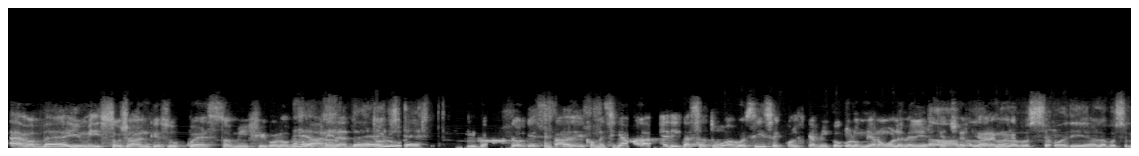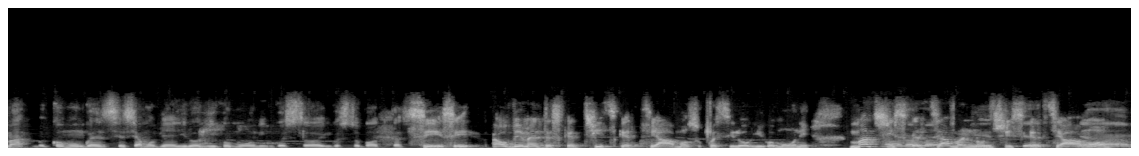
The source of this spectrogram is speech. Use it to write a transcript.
Eh vabbè, io mi dissocio anche su questo, amici colombiani, l'ha Eh, vabbè, detto lui. certo. Ricordo che sta, come si chiama la via di casa tua? Così se qualche amico colombiano vuole venirti No, a non, la- cercare, non la possiamo dire, non la possiamo- ma comunque se siamo pieni di luoghi comuni in questo, in questo podcast. Sì, sì, ovviamente scher- ci scherziamo su questi luoghi comuni, ma ci No, no, scherziamo ma e non ci scherziamo.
